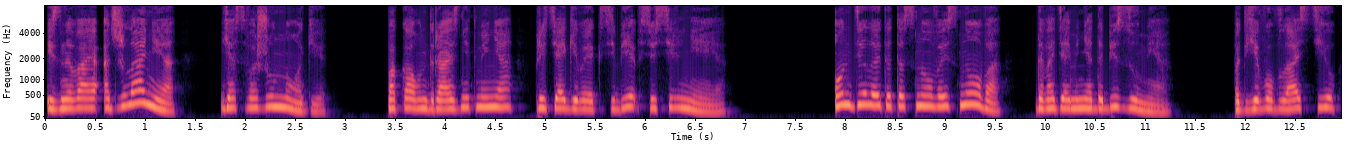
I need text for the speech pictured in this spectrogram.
Изнывая от желания, я свожу ноги, пока он дразнит меня, притягивая к себе все сильнее. Он делает это снова и снова, доводя меня до безумия. Под его властью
